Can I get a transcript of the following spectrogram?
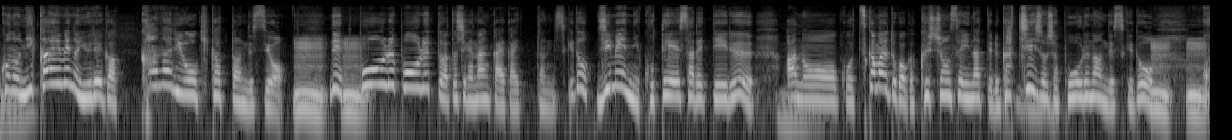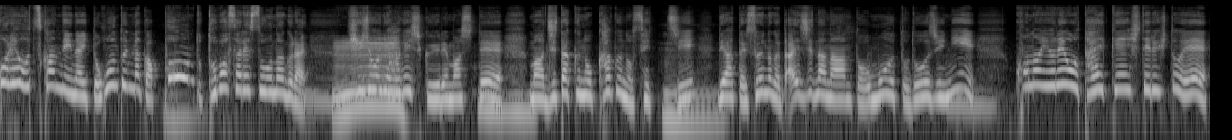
この2回目の揺れがかなり大きかったんですよ。うん。で、うん。ポールポールって私が何回か言ったんですけど地面に固定されている、あのーこう捕まるところがクッション性になっているがっちりとしたポールなんですけど、これを掴んでいないと本当になんかポーンと飛ばされそうなぐらいうん。非常に激しく揺れまして、まあ、自宅の家具の設置であったりそういうのが大事だなと思うと同時にこの揺れを体験している人へ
